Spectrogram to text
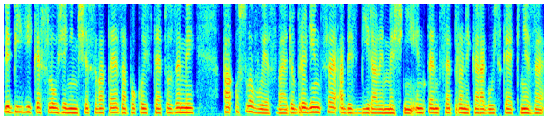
Vybízí ke sloužení mše svaté za pokoj v této zemi a oslovuje své dobrodince, aby sbírali mešní intence pro nikaragujské kněze.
